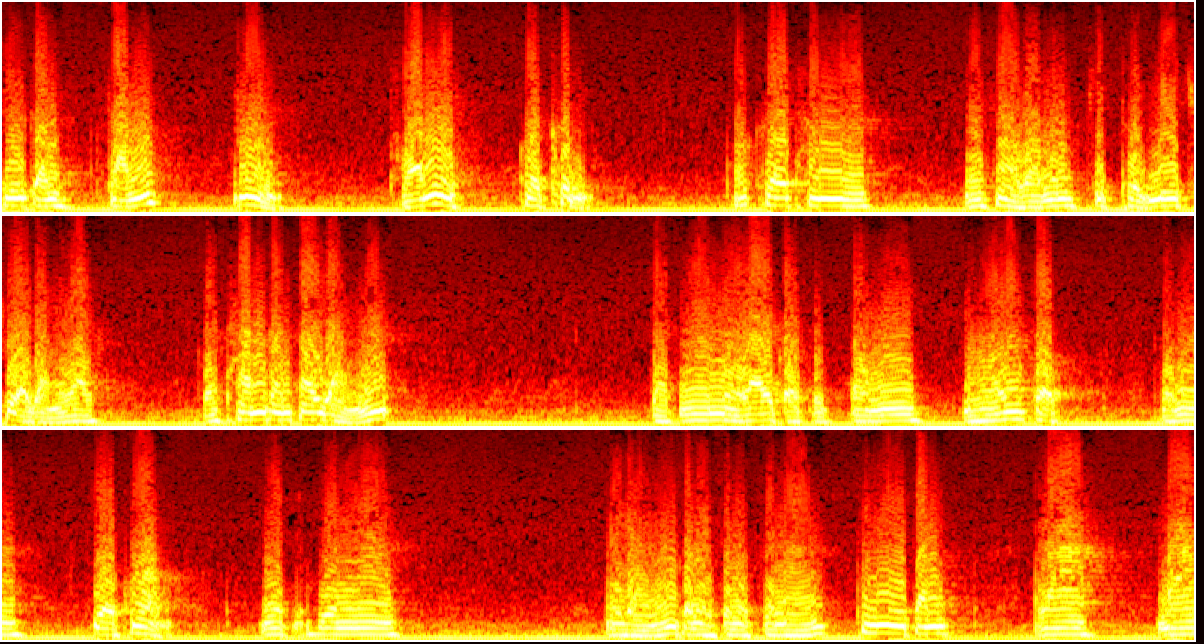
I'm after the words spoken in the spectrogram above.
ถือกันฝังนั่น อนนี่ค่อยขึ้น เพราะเคยทำมาไม่ทราบว่ามันผิดถูกดีชั่วอย่างไร ก็ทำกันไปอย่างนั้นจากงานเมื่อไรก็จะต้องมีมหาลสพเข้ามาเกี่ยวข้องในเรียนงานในอย่างนั้นก็ไม่สนุกสนานทั้งมีกันลาบาง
